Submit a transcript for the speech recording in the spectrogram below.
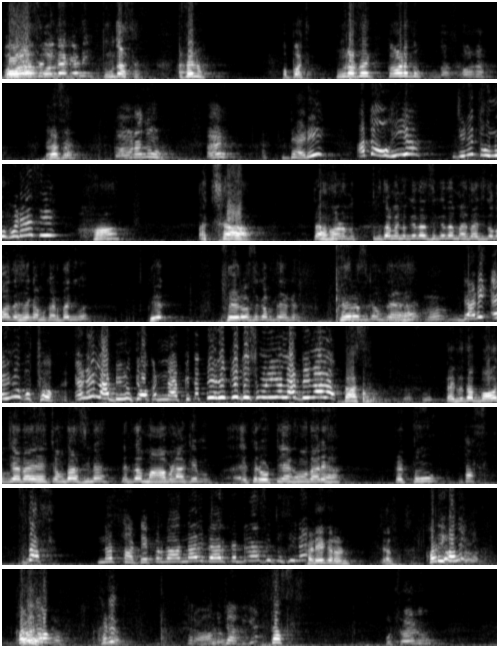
ਬੋਲ ਬੋਲਦਾ ਕਿਉਂ ਨਹੀਂ? ਤੂੰ ਦੱਸ। ਅਸਨ ਉਹ ਪੁੱਛ। ਤੂੰ ਦੱਸ ਕੌਣ ਹੈ ਤੂੰ? ਤੂੰ ਦੱਸ ਕੌਣ ਹੈ ਦੱਸ। ਕੌਣ ਹੈ ਤੂੰ? ਹੈ? ਡੈਡੀ ਆ ਤਾਂ ਉਹੀ ਆ ਜਿਹਨੇ ਤੁਹਾਨੂੰ ਫੜਿਆ ਸੀ। ਹਾਂ। ਅੱਛਾ। ਤਾਂ ਹੁਣ ਤੂੰ ਤਾਂ ਮੈਨੂੰ ਕਹਿੰਦਾ ਸੀ ਕਹਿੰਦਾ ਮੈਂ ਤਾਂ ਅੱਜ ਤੋਂ ਬਾਅਦ ਇਹ ਕੰਮ ਕਰਦਾ ਨਹੀਂ ਓਏ। ਫਿਰ ਫਿਰ ਉਸ ਕੰਮ ਤੇ ਆ ਗਿਆ। ਫਿਰ ਉਸ ਕੰਮ ਤੇ ਆਇਆ ਹੈ? ਡੈਡੀ ਇਹਨੂੰ ਪੁੱਛੋ ਇਹਨੇ ਲਾਡੀ ਨੂੰ ਕਿਉਂ ਕਿਡਨੈਪ ਕੀਤਾ? ਤੇਰੀ ਕੀ ਦੁਸ਼ਮਣੀ ਆ ਲਾਡੀ ਨਾਲ? ਦੱਸ। ਤੈਨੂੰ ਤਾਂ ਬਹੁਤ ਜ਼ਿਆਦਾ ਇਹ ਚਾਹੁੰਦਾ ਸੀ ਨਾ ਤੈਨੂੰ ਤਾਂ ਮਾਂ ਬਣਾ ਕੇ ਇੱਥੇ ਰੋਟੀਆਂ ਖਵਾਉਂਦਾ ਰਿਹਾ। ਤੇ ਤੂੰ? ਦੱਸ ਦੱਸ। ਨਾ ਸਾਡੇ ਪਰਿਵਾਰ ਨਾਲ ਹੀ ਬੈਰ ਕੱਢਣਾ ਸੀ ਤੁਸੀਂ ਨੇ। ਖੜੇ ਕਰੋ ਨੂੰ ਚੱਲ। ਖੜੀ ਹੋ ਨੀ ਖੜੀ ਹੋ ਖੜੀ ਹੋ। ਹਰਾਮ ਜਾਦੀ ਦੱਸ। ਪੁੱਛੋ ਇਹਨੂੰ।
